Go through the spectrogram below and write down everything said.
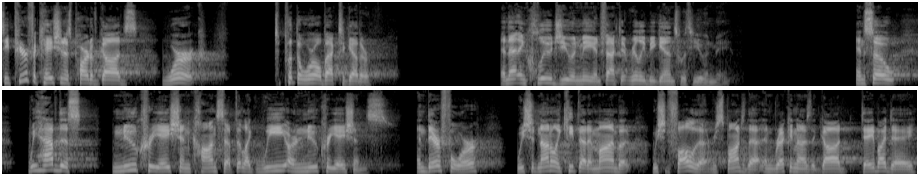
See, purification is part of God's work to put the world back together. And that includes you and me. In fact, it really begins with you and me. And so we have this new creation concept that, like, we are new creations. And therefore, we should not only keep that in mind, but we should follow that and respond to that and recognize that God, day by day,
